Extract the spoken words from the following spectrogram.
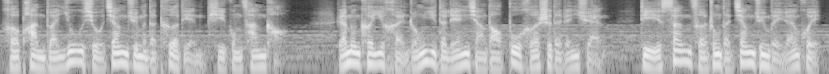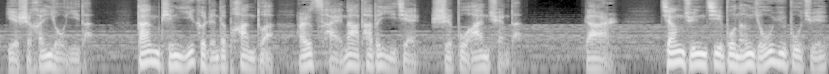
和判断优秀将军们的特点提供参考，人们可以很容易地联想到不合适的人选。第三册中的将军委员会也是很有益的。单凭一个人的判断而采纳他的意见是不安全的。然而，将军既不能犹豫不决，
